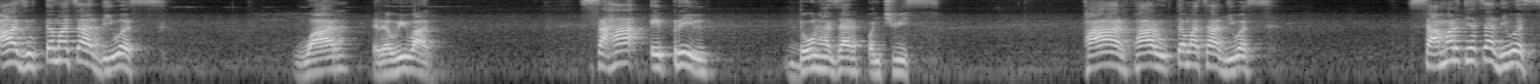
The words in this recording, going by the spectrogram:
आज उत्तमाचा दिवस. वार रविवार सहा एप्रिल दोन हजार पंचवीस. फार फार उत्तमाचा दिवस. सामर्थ्याचा दिवस.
